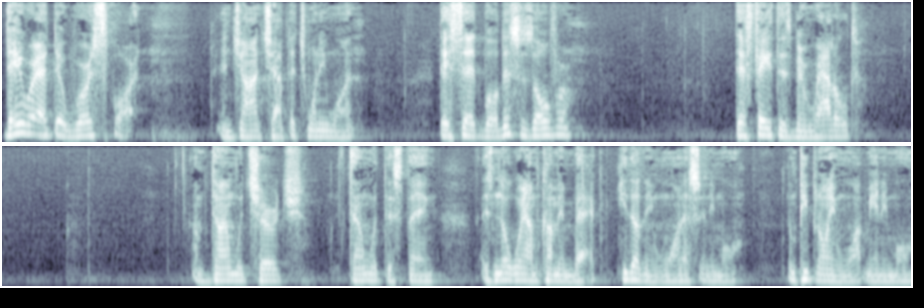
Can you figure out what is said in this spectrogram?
they were at their worst part in John chapter 21. they said, Well, this is over. Their faith has been rattled. I'm done with church, done with this thing. There's no way I'm coming back. He doesn't even want us anymore. And people don't even want me anymore.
